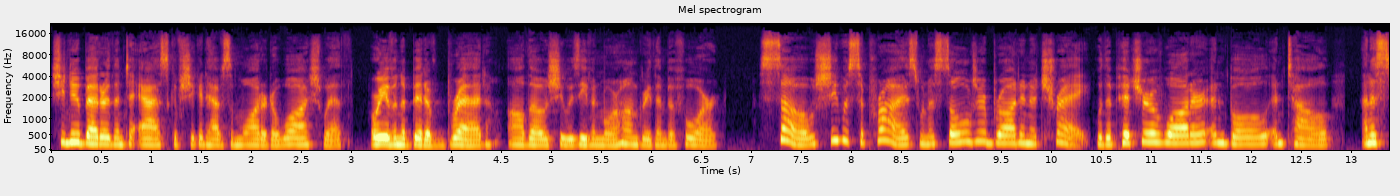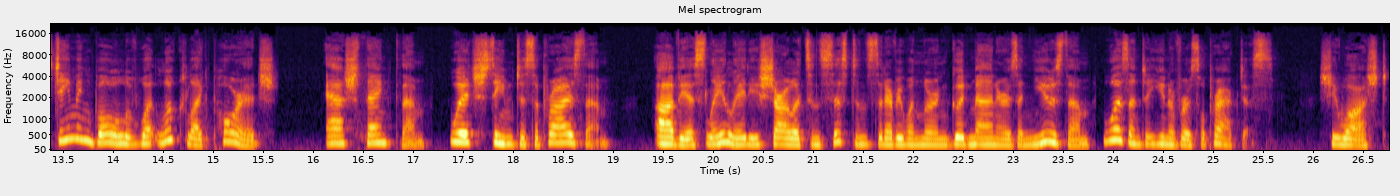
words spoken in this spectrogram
She knew better than to ask if she could have some water to wash with, or even a bit of bread, although she was even more hungry than before. So she was surprised when a soldier brought in a tray with a pitcher of water and bowl and towel and a steaming bowl of what looked like porridge. Ash thanked them, which seemed to surprise them. Obviously, Lady Charlotte's insistence that everyone learn good manners and use them wasn't a universal practice. She washed,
